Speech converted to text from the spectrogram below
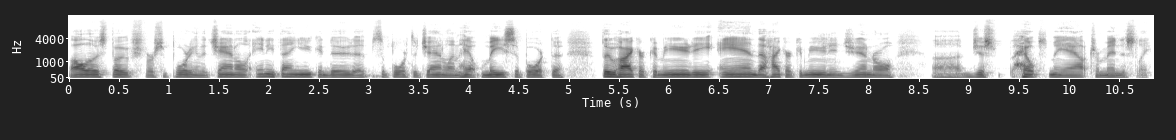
all those folks, for supporting the channel. Anything you can do to support the channel and help me support the Through Hiker community and the hiker community in general uh, just helps me out tremendously.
